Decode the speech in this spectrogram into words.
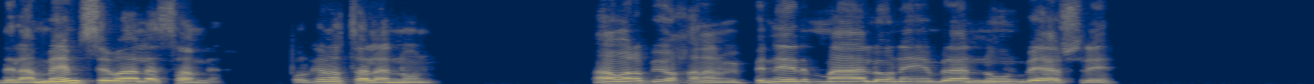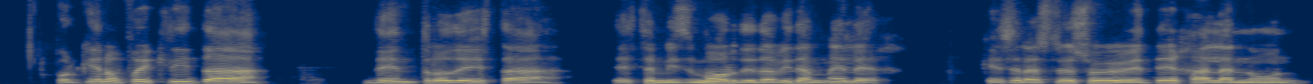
De la Mem se va a la Samer. ¿Por qué no está la Nun? Amar Bio Hanan. Mi pener malone hembra Nun beashre. ¿Por qué no fue escrita dentro de esta, este mismor de David Amelech, que es el astro Beteja la Nun,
